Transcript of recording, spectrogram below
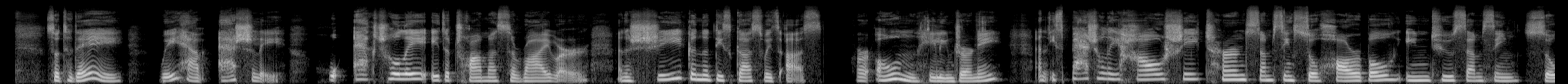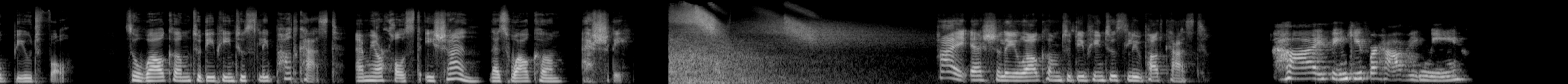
So today we have Ashley who actually is a trauma survivor and she gonna discuss with us her own healing journey, and especially how she turned something so horrible into something so beautiful. So, welcome to Deep Into Sleep podcast. I'm your host, Yishan. Let's welcome Ashley. Hi, Ashley. Welcome to Deep Into Sleep podcast. Hi, thank you for having me.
